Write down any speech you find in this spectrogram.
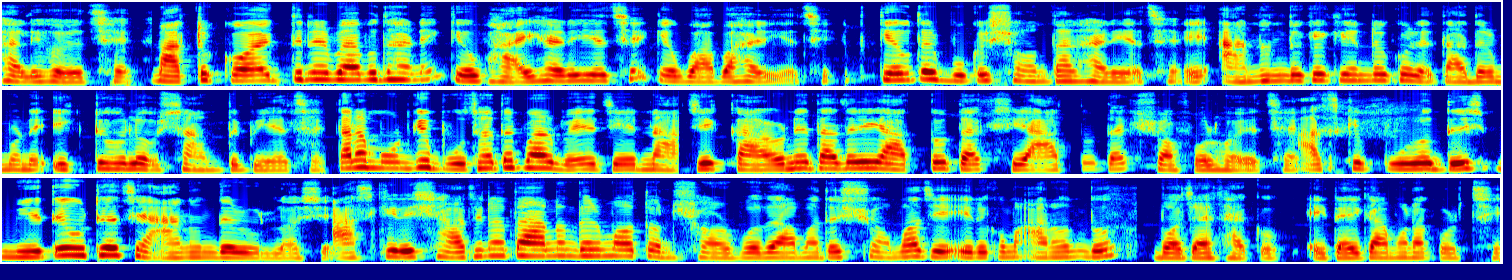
খালি হয়েছে। মাত্র কয়েকদিনের ব্যবধানে কেউ ভাই হারিয়েছে কেউ বাবা হারিয়েছে কেউ তার বুকের সন্তান হারিয়েছে। এই আনন্দকে কেন্দ্র করে তাদের মনে একটু হলেও শান্তি পেয়েছে। তারা মনকে বোঝাতে পারবে যে, না, যে কারণে তাদের এই আত্মত্যাগ, সেই আত্মত্যাগ সফল হয়েছে। আজকে পুরো দেশ মেতে উঠেছে আনন্দের উল্লাসে। আজকের এই স্বাধীনতা আনন্দের মতন সর্বদা আমাদের সমাজে এরকম আনন্দ বজায় থাকুক। এটাই কামনা করছি।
